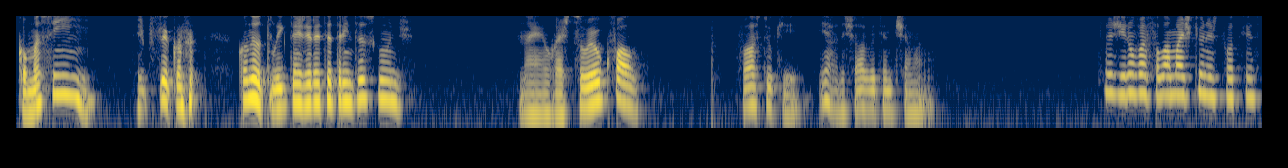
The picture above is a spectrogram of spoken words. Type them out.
Como assim? De perceber, quando, quando eu te ligo tens direito a 30 segundos. Não é? O resto sou eu que falo. Falaste o quê? Yeah, deixa lá ver o tempo de chamada. Então Girão vai falar mais que eu neste podcast.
